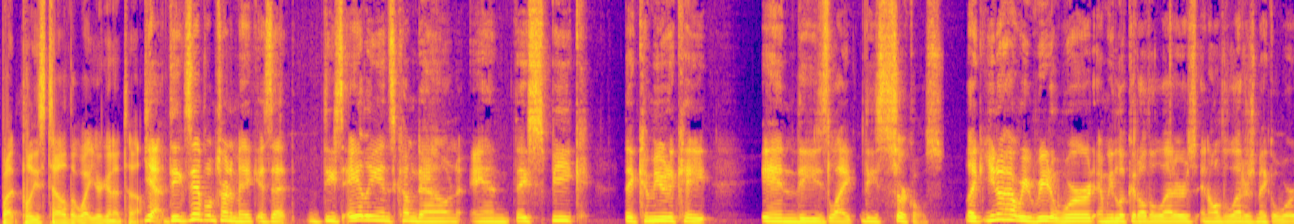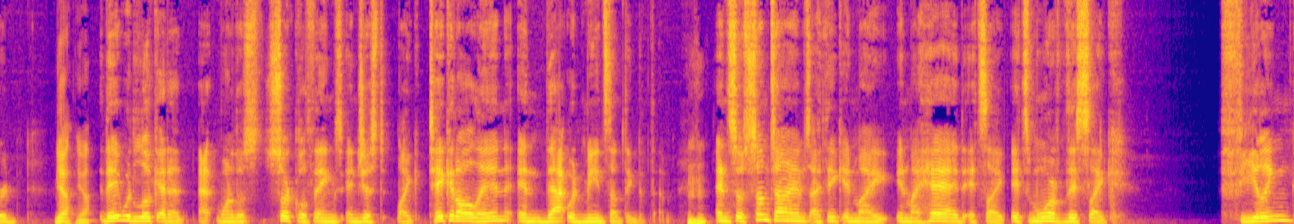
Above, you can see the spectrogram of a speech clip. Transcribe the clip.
But please tell the what you're gonna tell. Yeah, the example I'm trying to make is that these aliens come down and they speak, they communicate in these like these circles. Like you know how we read a word and we look at all the letters and all the letters make a word? Yeah, yeah. They would look at a at one of those circle things and just like take it all in and that would mean something to them. Mm-hmm. And so sometimes I think in my in my head it's like it's more of this like feeling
